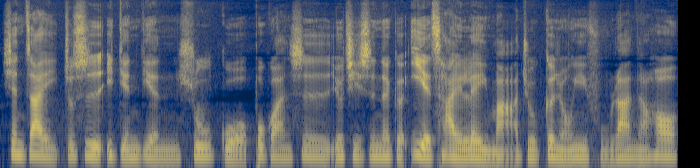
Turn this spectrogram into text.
现在就是一点点蔬果，不管是尤其是那个叶菜类嘛，就更容易腐烂。然后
